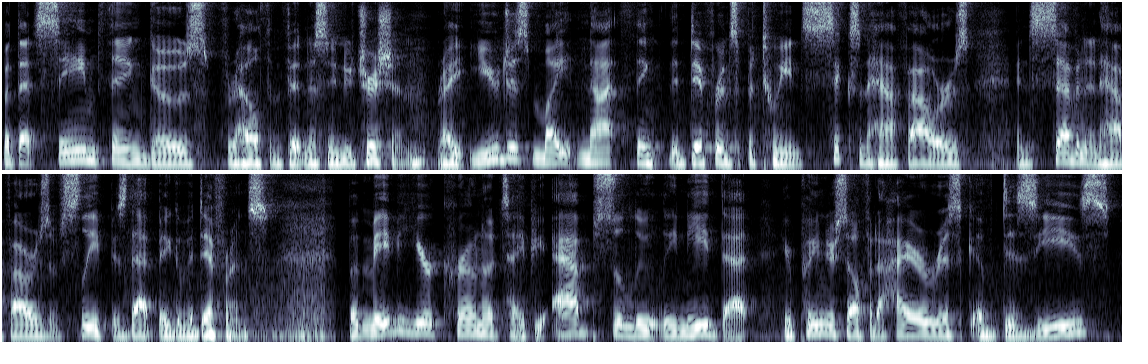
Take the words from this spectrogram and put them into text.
But that same thing goes for health and fitness and nutrition, right? You just might not think the difference between six and a half hours and seven and a half hours of sleep is that big of a difference. But maybe your chronotype, you absolutely need that. You're putting yourself at a higher risk of disease,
